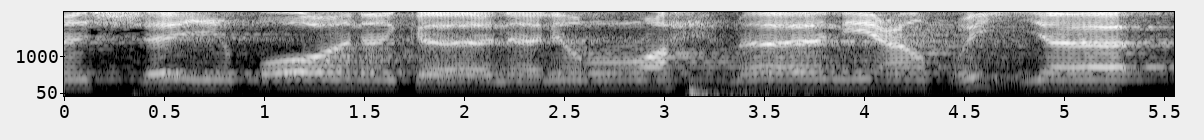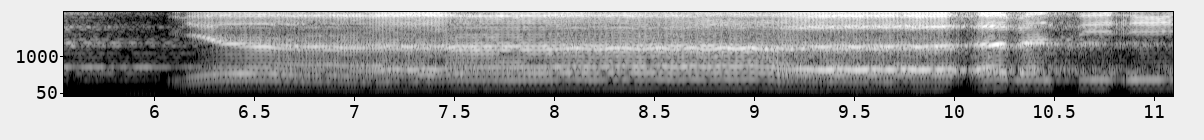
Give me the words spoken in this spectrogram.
الشيطان كان للرحمن عصيا. يا أبت إني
